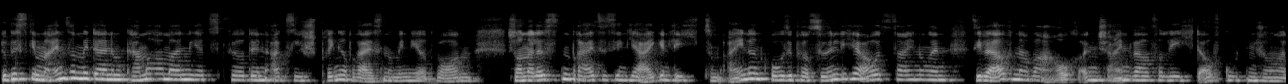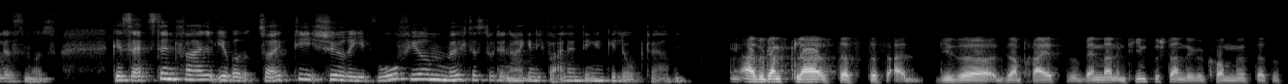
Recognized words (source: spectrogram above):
Du bist gemeinsam mit deinem Kameramann jetzt für den Axel Springer Preis nominiert worden. Journalistenpreise sind ja eigentlich zum einen große persönliche Auszeichnungen, sie werfen aber auch ein Scheinwerferlicht auf guten Journalismus. Gesetzt den Fall, überzeugt die Jury, wofür möchtest du denn eigentlich vor allen Dingen gelobt werden? Also ganz klar ist, dass, dass äh, diese, dieser Preis, wenn dann im Team zustande gekommen ist, das ist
